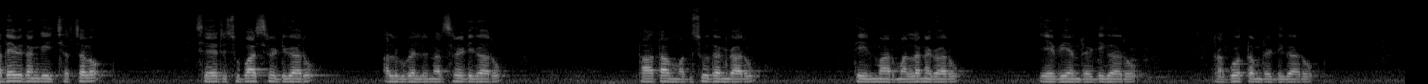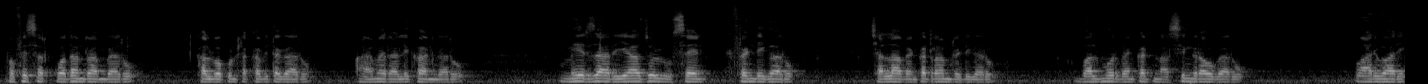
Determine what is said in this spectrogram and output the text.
అదేవిధంగా ఈ చర్చలో చేరి సుభాష్ రెడ్డి గారు అలుగుబెల్లి నర్సిరెడ్డి గారు తాత మధుసూదన్ గారు తీన్మార్ మల్లన్న గారు ఏవిఎన్ రెడ్డి గారు రఘోత్తం రెడ్డి గారు ప్రొఫెసర్ కోదన్రామ్ గారు కల్వకుంట్ల కవిత గారు ఆమెర్ అలీఖాన్ గారు మీర్జా రియాజుల్ హుస్సేన్ ఎఫ్ఎండి గారు చల్లా వెంకటరామరెడ్డి గారు బల్మూర్ వెంకట నరసింహరావు గారు వారి వారి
